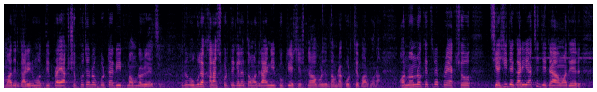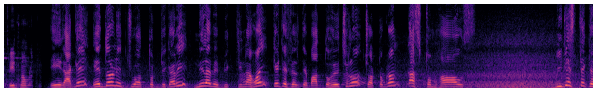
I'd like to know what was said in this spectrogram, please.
আমাদের গাড়ির মধ্যে প্রায় একশো পঁচানব্বইটা রিট মামলা রয়েছে। কিন্তু ওগুলো খালাস করতে গেলে তো আমাদের আইনি প্রক্রিয়া শেষ না হওয়া পর্যন্ত আমরা করতে পারব না। অন্যান্য ক্ষেত্রে প্রায় একশো ছিয়াশিটা গাড়ি আছে যেটা আমাদের রিট মামলা এর আগে এ ধরনের চুয়াত্তরটি গাড়ি নিলামে বিক্রি না হয় কেটে ফেলতে বাধ্য হয়েছিল চট্টগ্রাম কাস্টম হাউস। বিদেশ থেকে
